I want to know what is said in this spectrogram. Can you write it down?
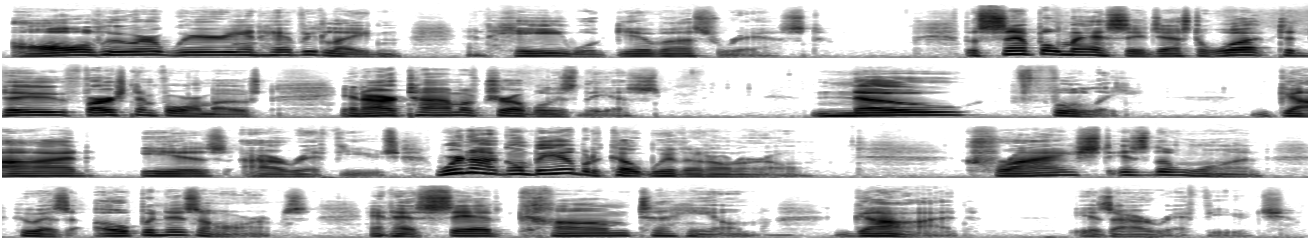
all who are weary and heavy laden, and He will give us rest. The simple message as to what to do, first and foremost, in our time of trouble is this know fully God is our refuge. We're not going to be able to cope with it on our own. Christ is the one who has opened his arms and has said, Come to him. God is our refuge.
